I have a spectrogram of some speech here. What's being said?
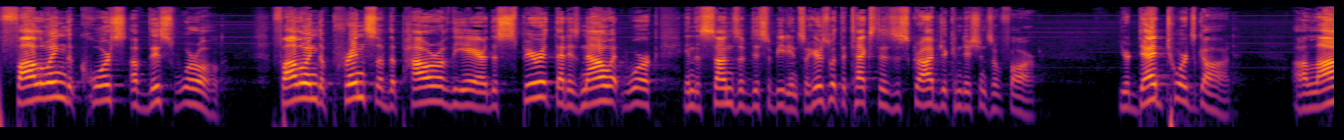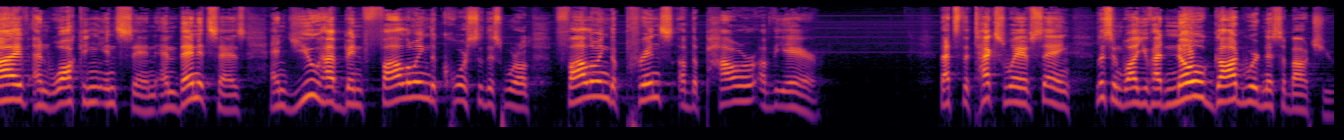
following the course of this world, following the prince of the power of the air, the spirit that is now at work in the sons of disobedience. So here's what the text has described your condition so far you're dead towards God, alive and walking in sin. And then it says, and you have been following the course of this world, following the prince of the power of the air. That's the text way of saying, listen, while you've had no Godwardness about you,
